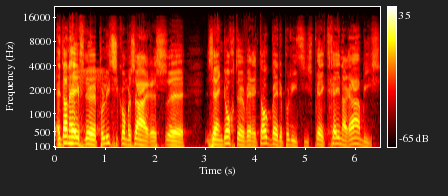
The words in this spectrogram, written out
En dan heeft de politiecommissaris, eh, zijn dochter werkt ook bij de politie, spreekt geen Arabisch.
